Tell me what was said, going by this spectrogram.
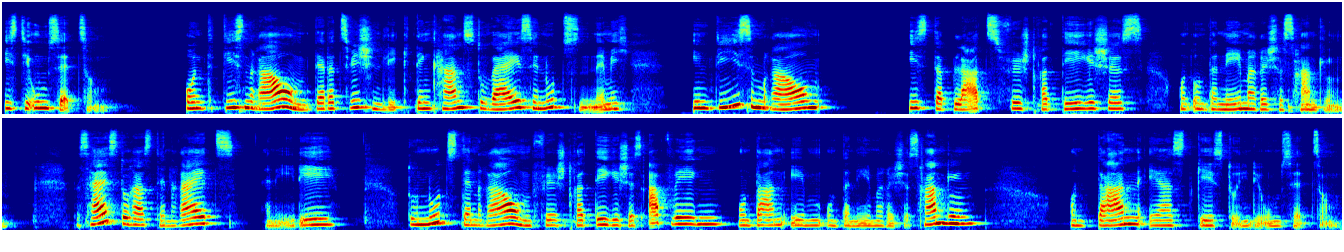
ist die Umsetzung. Und diesen Raum, der dazwischen liegt, den kannst du weise nutzen, nämlich in diesem Raum ist der Platz für strategisches und unternehmerisches Handeln. Das heißt, du hast den Reiz, eine Idee, du nutzt den Raum für strategisches Abwägen und dann eben unternehmerisches Handeln und dann erst gehst du in die Umsetzung.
